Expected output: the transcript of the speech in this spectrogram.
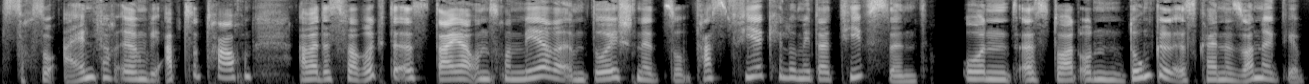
es ist doch so einfach irgendwie abzutauchen. Aber das Verrückte ist, da ja unsere Meere im Durchschnitt so fast vier Kilometer tief sind, und es dort unten dunkel ist, keine Sonne gibt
